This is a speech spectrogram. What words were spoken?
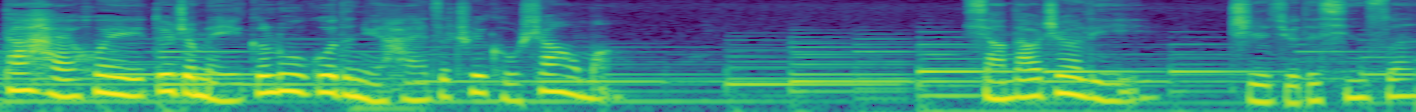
他还会对着每一个路过的女孩子吹口哨吗？想到这里，只觉得心酸。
